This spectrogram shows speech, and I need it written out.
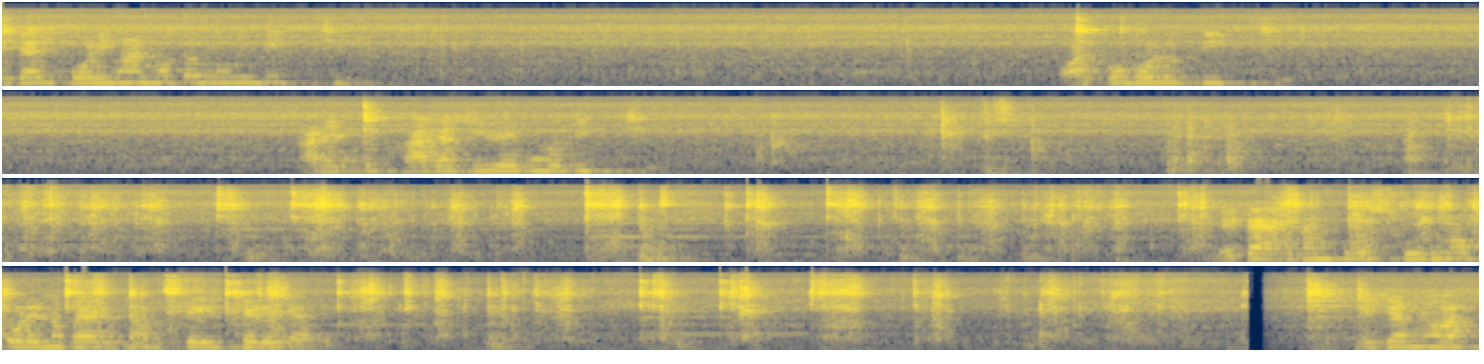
এটা পরিমাণ মতো নুন দিচ্ছি। অল্প হলুদ দিচ্ছি। আর একটু ভাজা জিরে গুঁড়ো দিচ্ছি। এটা একদম পুরো শুকনো করে নেব একদম, তেল ছেড়ে যাবে। এই যে আমি অল্প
